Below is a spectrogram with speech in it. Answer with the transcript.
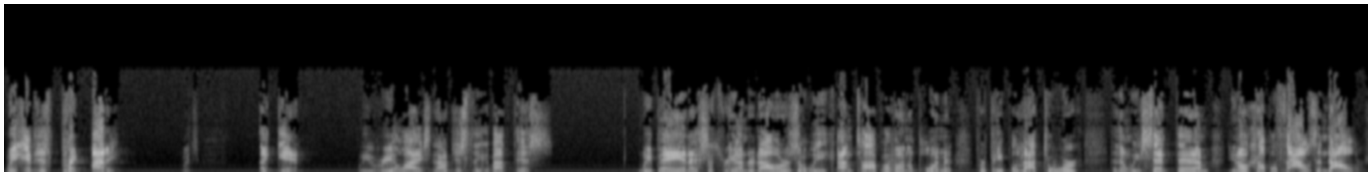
We can just print money. Which, again, we realize now, just think about this we pay an extra $300 a week on top of unemployment for people not to work, and then we sent them, you know, a couple thousand dollars.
